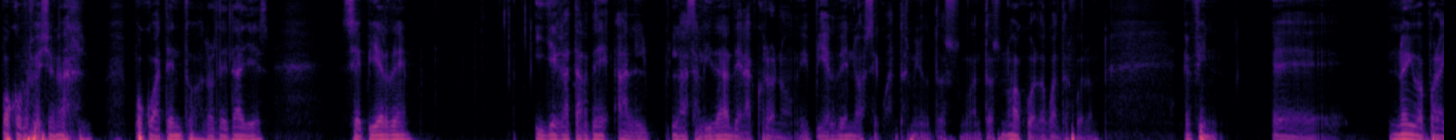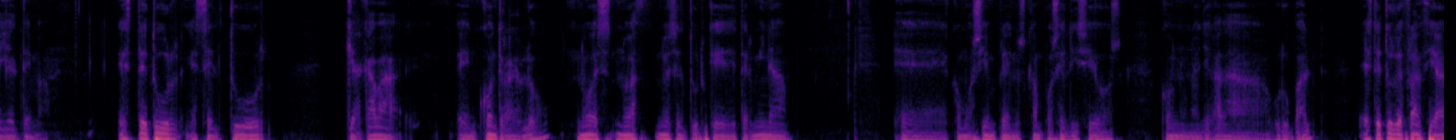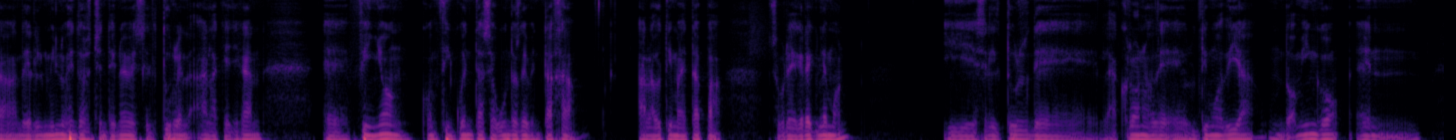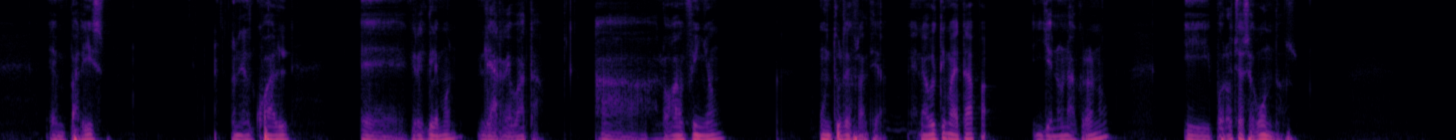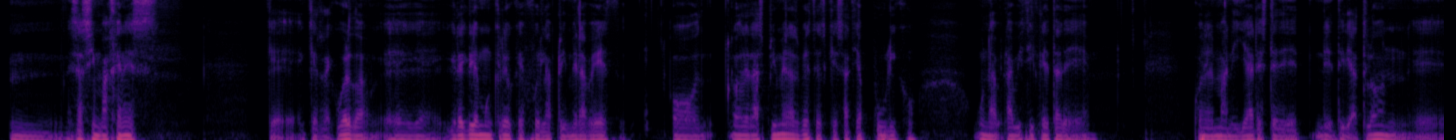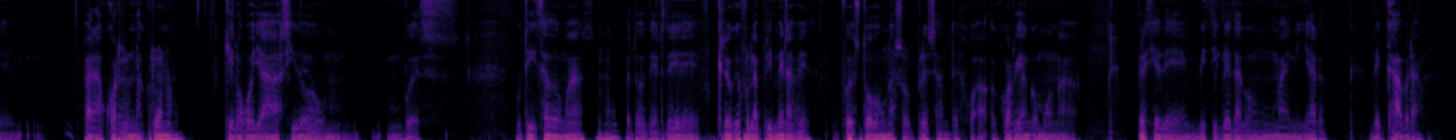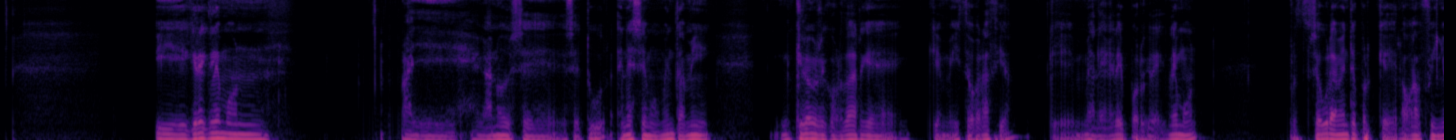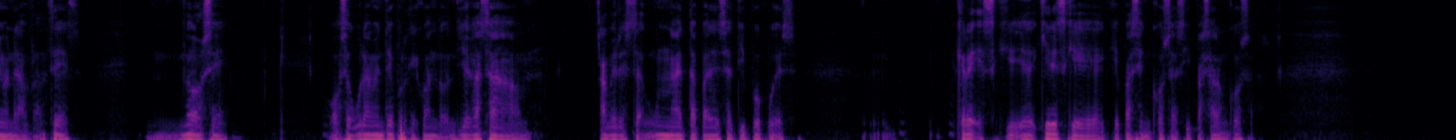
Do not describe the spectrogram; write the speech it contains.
poco profesional, poco atento a los detalles, se pierde y llega tarde a la salida de la crono y pierde no sé cuántos minutos, cuántos, no acuerdo cuántos fueron. En fin, eh, no iba por ahí el tema. Este tour es el tour que acaba en contrarreloj, no es, no, no es el tour que termina eh, como siempre en los campos elíseos con una llegada grupal. Este Tour de Francia del 1989 es el tour a la que llegan eh, con 50 segundos de ventaja a la última etapa sobre Greg LeMond y es el tour de la crono del último día, un domingo en, en París, en el cual eh, Greg LeMond le arrebata a Logan Fiñón un Tour de Francia en la última etapa y en una crono y por 8 segundos. Mm, esas imágenes que, recuerdo, eh, Greg LeMond creo que fue la primera vez o, de las primeras veces que se hacía público una, la bicicleta de con el manillar este de, triatlón eh, para correr una crono que luego ya ha sido pues utilizado más pero desde creo que fue la primera vez fue todo una sorpresa. Antes corrían como una especie de bicicleta con un manillar de cabra. Y Greg LeMond eh, ganó ese, ese tour. En ese momento a mí quiero recordar que, que me hizo gracia que me alegré por Greg LeMond, pues seguramente porque Logan Fiñón era francés, no lo sé, o seguramente porque cuando llegas a, a ver una etapa de ese tipo, pues crees que quieres que, pasen cosas y pasaron cosas.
